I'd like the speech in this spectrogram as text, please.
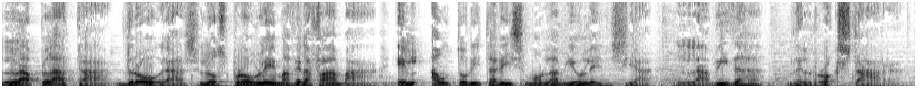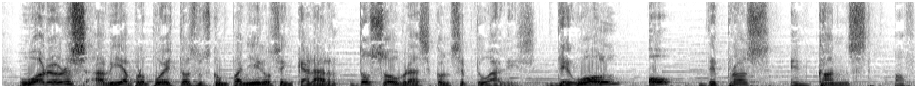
la plata, drogas, los problemas de la fama, el autoritarismo, la violencia, la vida del rockstar. Waters había propuesto a sus compañeros encarar dos obras conceptuales, The Wall o The Pros and Cons of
